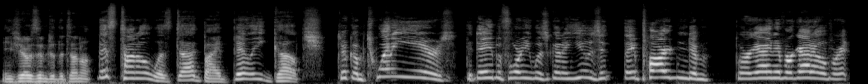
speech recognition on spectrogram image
He shows him to the tunnel. This tunnel was dug by Billy Gulch. Took him 20 years. The day before he was going to use it, they pardoned him. Poor guy never got over it.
